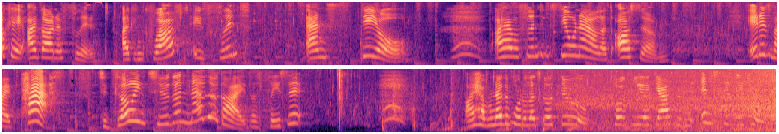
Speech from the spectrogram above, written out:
Okay, I got a flint. I can craft a flint and steel. I have a flint and steel now. That's awesome. It is my path to going to the nether, guys. Let's place it. I have a nether portal. Let's go through. Hopefully a ghast doesn't instantly kill me.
